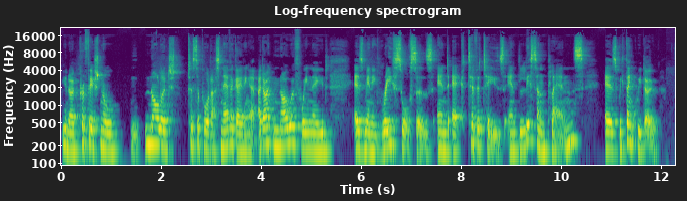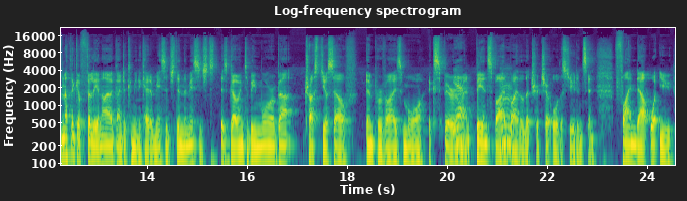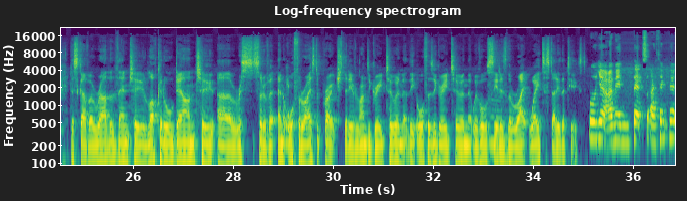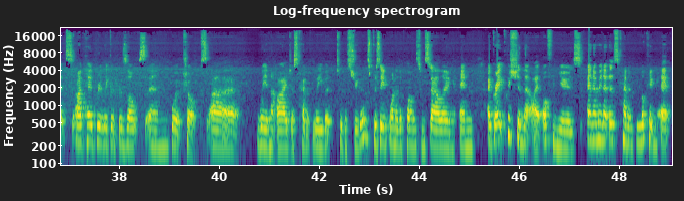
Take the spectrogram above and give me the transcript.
you know professional knowledge to support us navigating it. I don't know if we need as many resources and activities and lesson plans as we think we do. And I think if Philly and I are going to communicate a message, then the message is going to be more about trust yourself, improvise more, experiment, Yeah. be inspired by the literature or the students, and find out what you discover rather than to lock it all down to a sort of a, an authorized approach that everyone's agreed to and that the authors agreed to and that we've all said is the right way to study the text. Well, yeah, I mean, that's. I think that's. I've had really good results in workshops uh, when I just kind of leave it to the students, present one of the poems from Starling, and a great question that I often use, and I mean, it is kind of looking at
